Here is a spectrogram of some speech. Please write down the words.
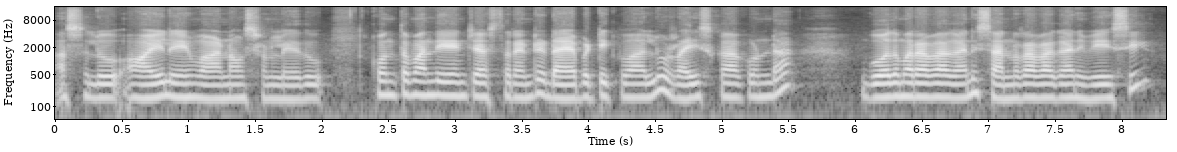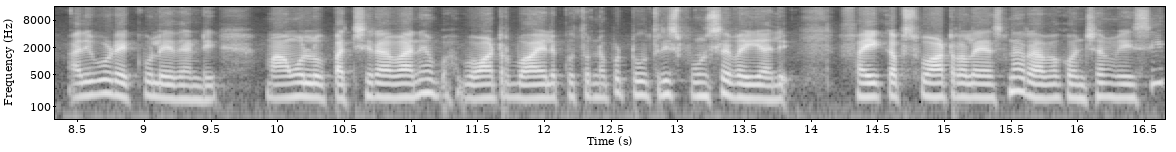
అసలు ఆయిల్ ఏం వాడనవసరం లేదు. కొంతమంది ఏం చేస్తారంటే డయాబెటిక్ వాళ్ళు రైస్ కాకుండా గోధుమ రవ్వ కానీ సన్న రవ్వ కానీ వేసి అది కూడా ఎక్కువ లేదండి. మామూలు పచ్చి రవ్వని వాటర్ బాయిల్ ఎక్కుతున్నప్పుడు టూ త్రీ స్పూన్సే వేయాలి. ఫైవ్ కప్స్ వాటర్ వేసిన రవ్వ కొంచెం వేసి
